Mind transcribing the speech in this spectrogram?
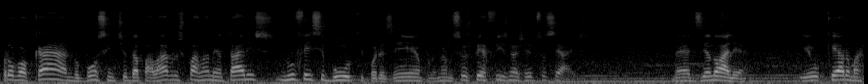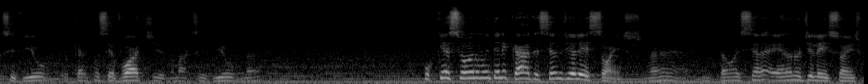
provocar, no bom sentido da palavra, os parlamentares no Facebook, por exemplo, né? nos seus perfis nas redes sociais. Né? Dizendo, olha, eu quero o Marco Civil, eu quero que você vote no Marco Civil. Né? Porque esse é ano muito delicado, esse ano de eleições. Né? Então, esse é ano de eleições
